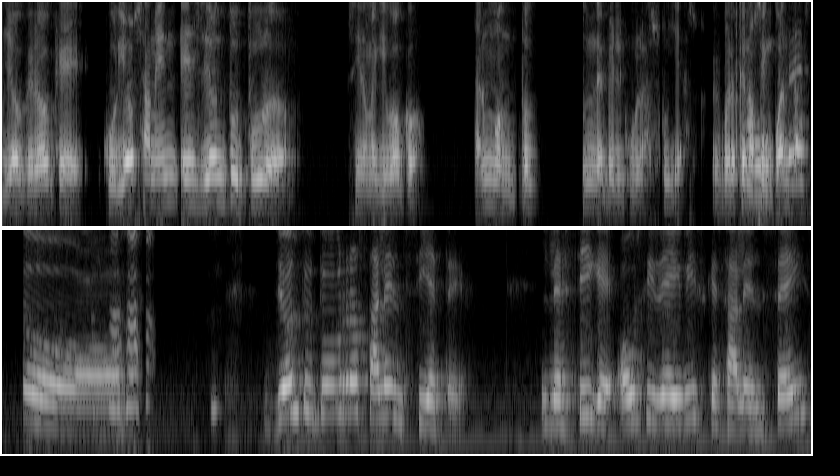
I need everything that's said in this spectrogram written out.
Yo creo que, curiosamente, es John Turturro, si no me equivoco. Hay un montón de películas suyas, pero es que no sé en. John Turturro sale en 7. Le sigue O.C. Davis, que sale en 6.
